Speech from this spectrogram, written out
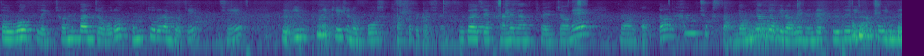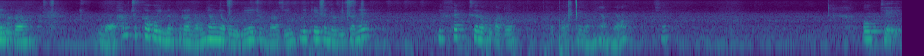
thoroughly 전반적으로 검토를 한 거지, 그치? 그 implication of both possible decision 두 가지의 가능한 결정의 그런 어떤 함축성, 영향력이라고 했는데 그들이 갖고 있는 그런 뭐 함축하고 있는 그런 영향력을 의미해 준 거야. 그래서 implication 여기서는 effect라고 봐도 될 것 같아. 영향력. 그치? 오케이.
